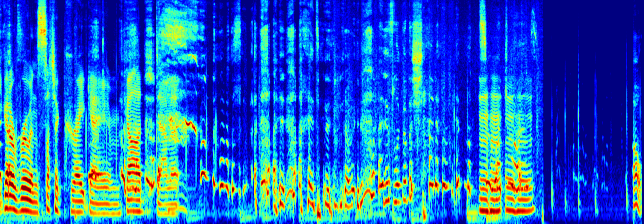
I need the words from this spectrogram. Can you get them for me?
You gotta ruin such a great game. God damn it. I, I didn't know. I just looked at the shadow. It looked so Mhm, much mhm. worse. Oh,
